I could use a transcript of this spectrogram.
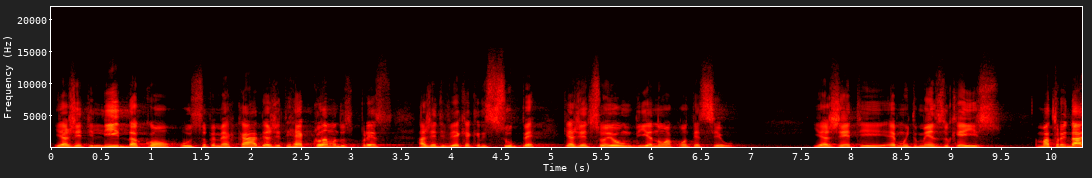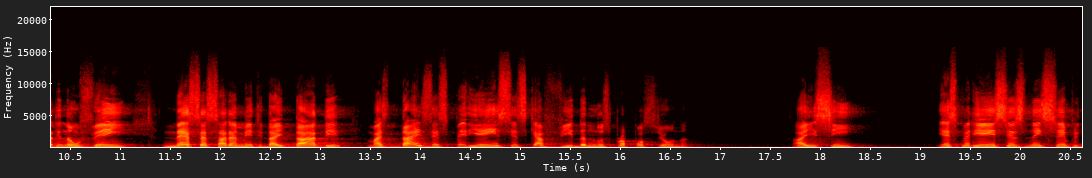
e a gente lida com o supermercado e a gente reclama dos preços, a gente vê que aquele super que a gente sonhou um dia não aconteceu. E a gente é muito menos do que isso. A maturidade não vem necessariamente da idade, mas das experiências que a vida nos proporciona. Aí sim. E experiências nem sempre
